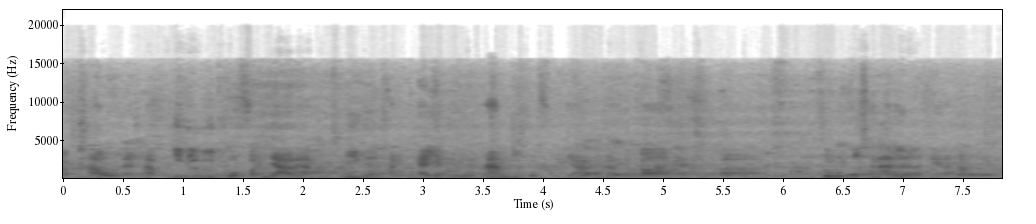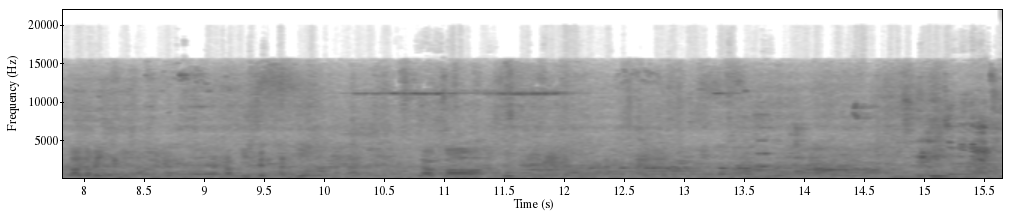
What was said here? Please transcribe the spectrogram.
กะเพรานะครับ ที่ไม่มีถั่วฝักยาวนะครับ มีเงื่อนไขแค่อย่างเดียวห้ามมีถั่วฝักยาวนะครับแล้วก็เอ่อสูตรที่ชนะเลิศเนี่ยนะครับ เราจะไปแข่งขันกันนะครับที่เป็นท่านเวิร์นะครับ แล้วก็สูตรนี้เนี่ยจะถูกนำมาใช้ในชีวิตขอบคุณมากๆเลยนะ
